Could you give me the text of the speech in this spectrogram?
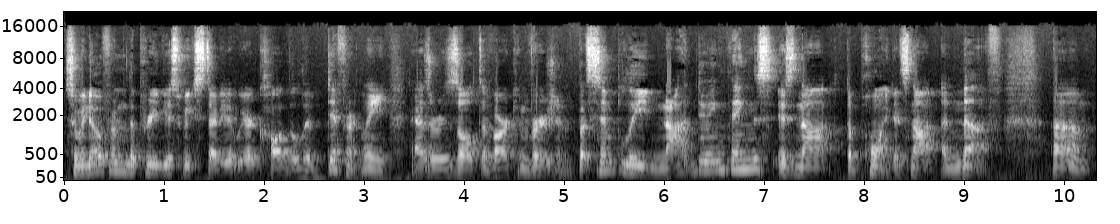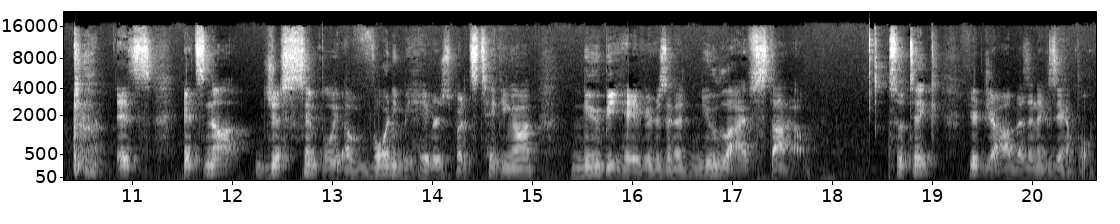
So we know from the previous week's study that we are called to live differently as a result of our conversion. But simply not doing things is not the point. It's not enough. Um, it's it's not just simply avoiding behaviors, but it's taking on new behaviors and a new lifestyle. So take your job as an example.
